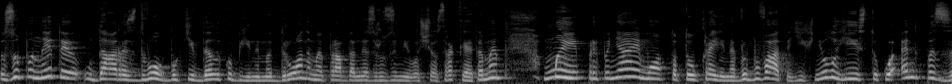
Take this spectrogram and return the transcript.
зупинити удари з двох боків далекобійними дронами, правда, не зрозуміло, що з ракетами. Ми припиняємо, тобто Україна, вибивати їхню логістику, НПЗ.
